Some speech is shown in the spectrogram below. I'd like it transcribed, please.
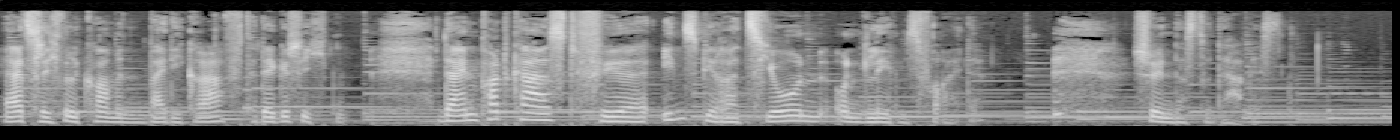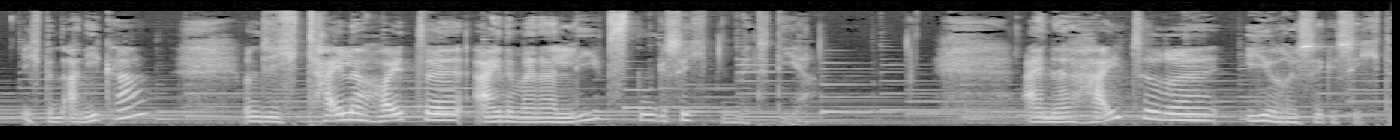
Herzlich willkommen bei Die Kraft der Geschichten, dein Podcast für Inspiration und Lebensfreude. Schön, dass du da bist. Ich bin Annika und ich teile heute eine meiner liebsten Geschichten mit dir. Eine heitere irische Geschichte.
